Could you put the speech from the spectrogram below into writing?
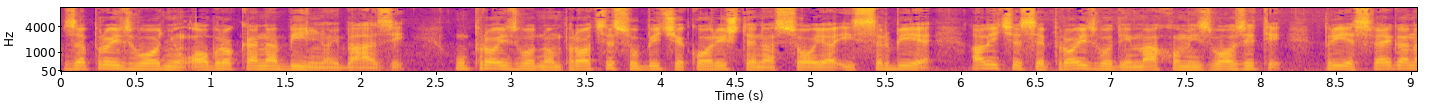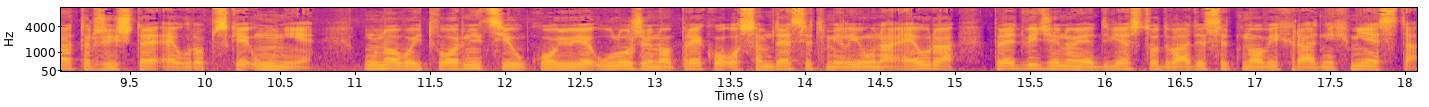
za proizvodnju obroka na biljnoj bazi. U proizvodnom procesu bit će korištena soja iz Srbije, ali će se proizvodi mahom izvoziti, prije svega na tržište Europske unije. U novoj tvornici u koju je uloženo preko 80 milijuna eura, predviđeno je 220 novih radnih mjesta,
